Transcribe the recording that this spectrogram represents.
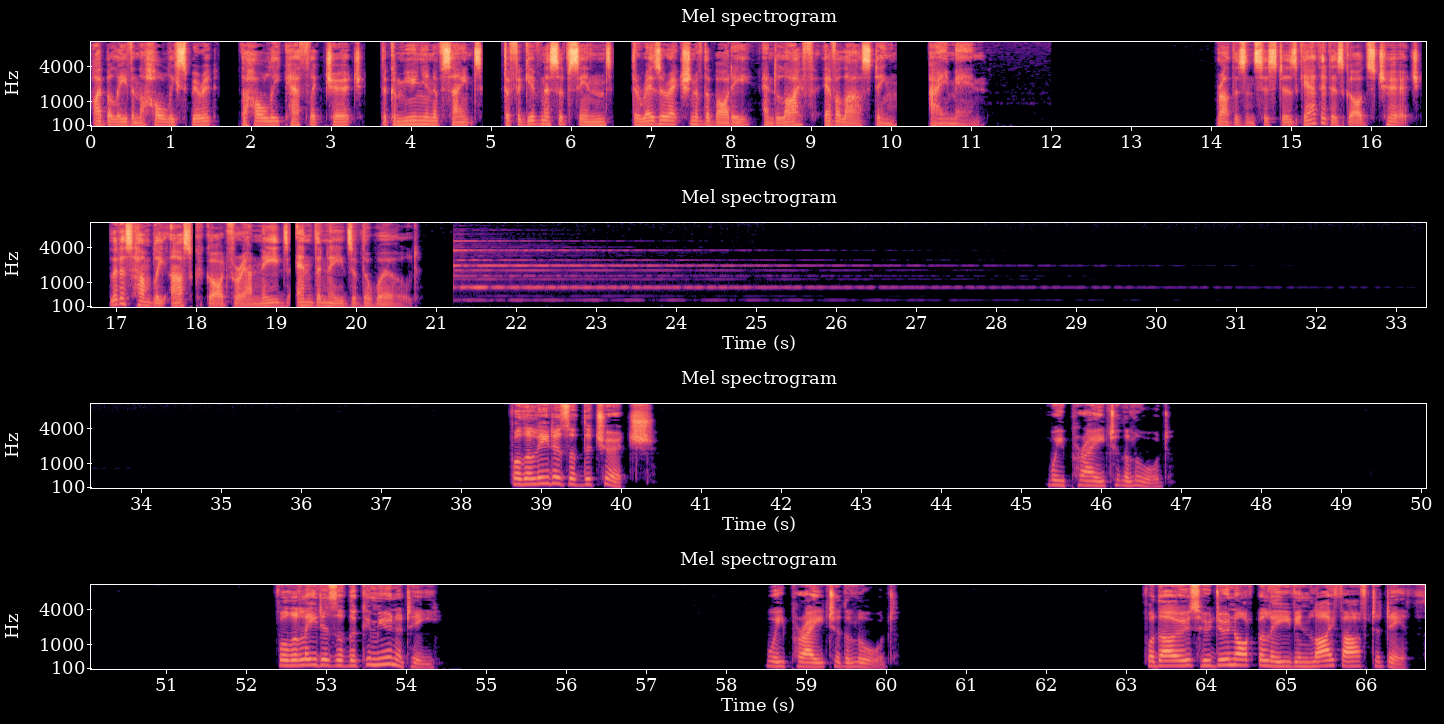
I believe in the Holy Spirit, the Holy Catholic Church, the communion of saints, the forgiveness of sins, the resurrection of the body, and life everlasting. Amen. Brothers and sisters, gathered as God's church, let us humbly ask God for our needs and the needs of the world. For the leaders of the Church. We pray to the Lord. For the leaders of the community. We pray to the Lord. For those who do not believe in life after death.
